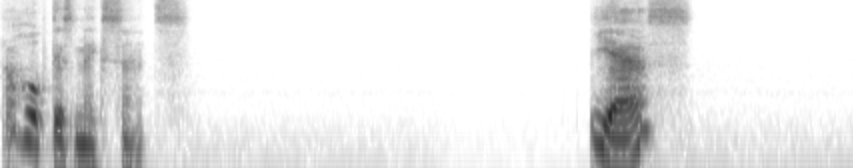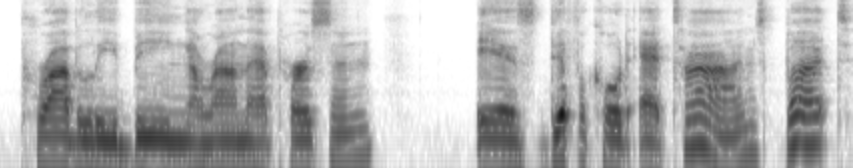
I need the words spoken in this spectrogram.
I hope this makes sense. Yes, probably being around that person is difficult at times, but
